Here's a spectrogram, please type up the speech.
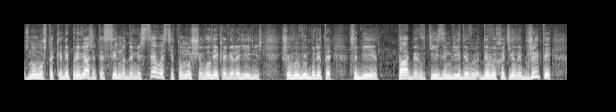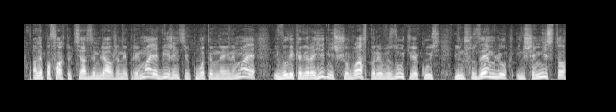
Знову ж таки, не прив'язуйте сильно до місцевості, тому що велика вірогідність, що ви виберете собі табір в тій землі, де ви, де ви хотіли б жити, але по факту ця земля вже не приймає біженців, квоти в неї немає. І велика вірогідність, що вас перевезуть в якусь іншу землю, інше місто,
